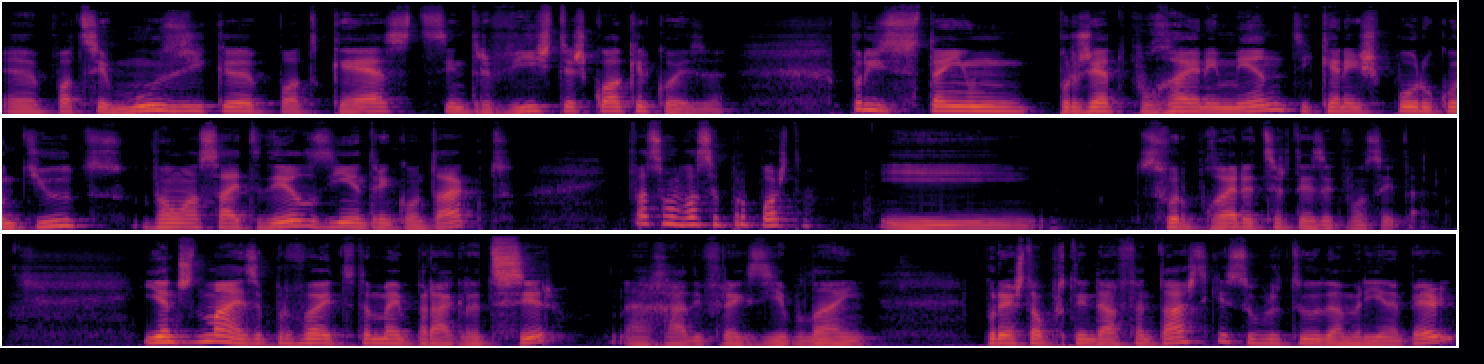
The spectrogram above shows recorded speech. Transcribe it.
Uh, pode ser música, podcasts, entrevistas, qualquer coisa. Por isso, se têm um projeto porreiro em mente e querem expor o conteúdo, vão ao site deles e entrem em contacto e façam a vossa proposta. E se for porreira, de certeza que vão aceitar. E antes de mais, aproveito também para agradecer à Rádio Freguesia Belém por esta oportunidade fantástica, sobretudo à Mariana Perry,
